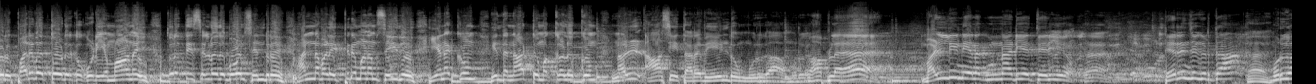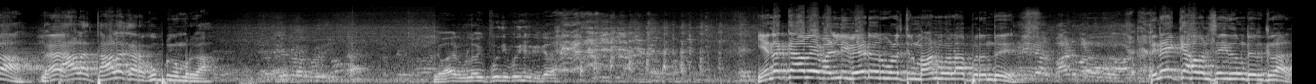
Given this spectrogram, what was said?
ஒரு பருவத்தோடு இருக்கக்கூடிய மானை துரத்தி செல்வது போல் சென்று அன்னவளை திருமணம் செய்து எனக்கும் இந்த நாட்டு மக்களுக்கும் நல் ஆசை தர வேண்டும். முருகா முருகா. மாப்ள வள்ளின்னு எனக்கு முன்னாடியே தெரியும். தெரிஞ்சுக்கிட்டா. முருகா தாள தாளக்கார கூப்பிடுங்க முருகா. இங்க பாரு, உள்ள போய் பூதி பூதி இருக்கு எனக்காவே வள்ளி வேடூர் குலத்தில் மான்மகளா பிறந்து திணைக்காவல் செய்து கொண்டு இருக்கிறாள்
